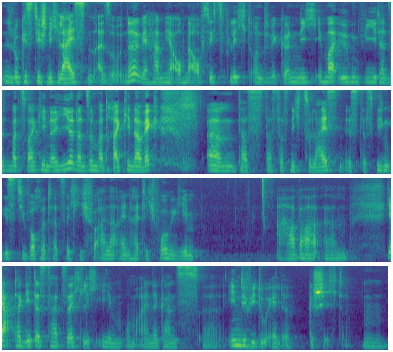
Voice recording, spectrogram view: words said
logistisch nicht leisten. Also, ne, wir haben ja auch eine Aufsichtspflicht und wir können nicht immer irgendwie, dann sind mal zwei Kinder hier, dann sind mal drei Kinder weg, ähm, dass, dass das nicht zu leisten ist. Deswegen ist die Woche tatsächlich für alle einheitlich vorgegeben. Aber ähm, ja, da geht es tatsächlich eben um eine ganz äh, individuelle Geschichte. Mhm.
